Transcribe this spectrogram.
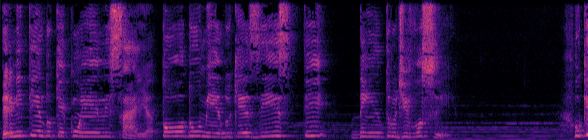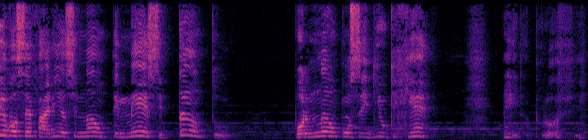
Permitindo que com ele saia todo o medo que existe dentro de você. O que você faria se não temesse tanto por não conseguir o que quer? Eita, prof.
